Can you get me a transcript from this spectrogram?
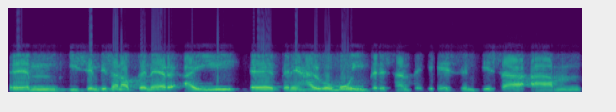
em, y se empiezan a obtener ahí, eh, tenés algo muy interesante, que es empieza a, mm,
